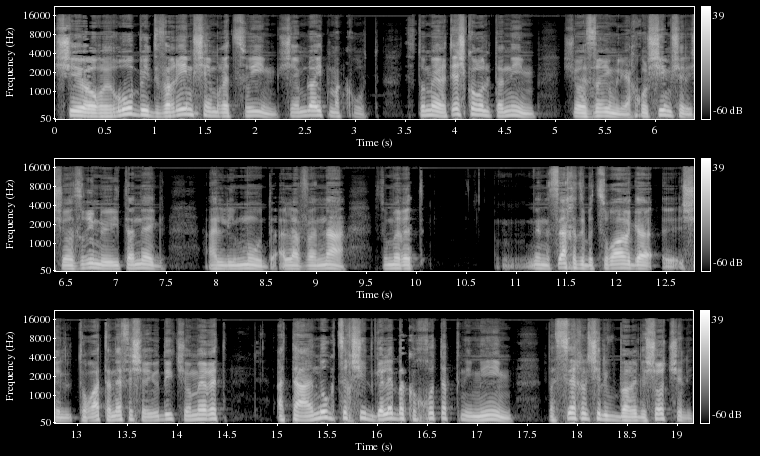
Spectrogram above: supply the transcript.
שיעוררו בי דברים שהם רצויים, שהם לא התמכרות. זאת אומרת, יש קולטנים שעוזרים לי, החושים שלי שעוזרים לי להתענג על לימוד, על הבנה. זאת אומרת, ננסח את זה בצורה רגע אה, של תורת הנפש היהודית שאומרת, התענוג צריך שיתגלה בכוחות הפנימיים, בשכל שלי וברגשות שלי.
